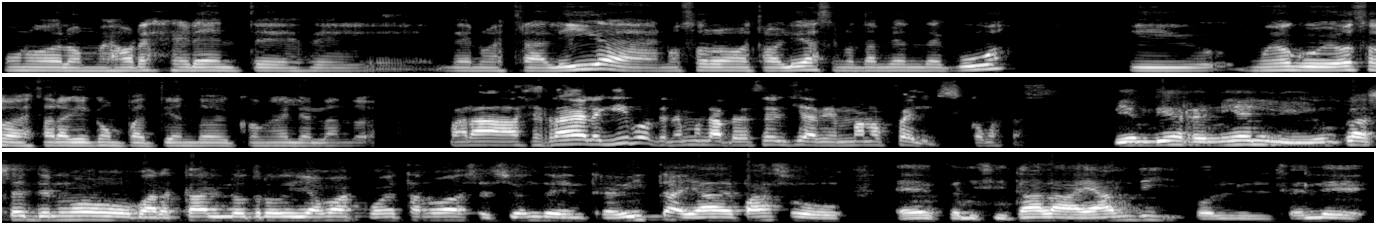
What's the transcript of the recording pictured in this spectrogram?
uno de los mejores gerentes de, de nuestra liga, no solo de nuestra liga, sino también de Cuba. Y muy orgulloso de estar aquí compartiendo con él y hablando de Para cerrar el equipo tenemos la presencia de mi hermano Félix. ¿Cómo estás? Bien, bien, Reniel, y un placer de nuevo para estar el otro día más con esta nueva sesión de entrevista. Ya de paso, eh, felicitar a Andy por serle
